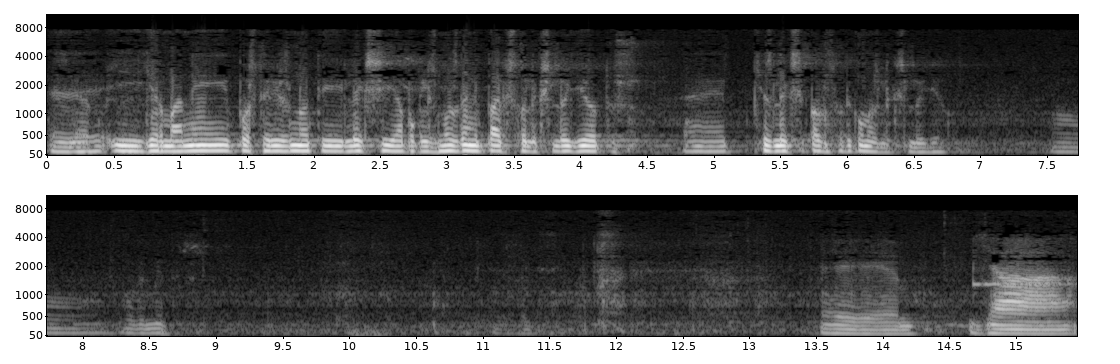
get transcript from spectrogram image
Ε, οι Γερμανοί υποστηρίζουν ότι η λέξη αποκλεισμό δεν υπάρχει στο λεξιλόγιο του. Ε, Ποιε λέξει υπάρχουν στο δικό μα λεξιλόγιο. Ο, ο Δημήτρης. Ε, για,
